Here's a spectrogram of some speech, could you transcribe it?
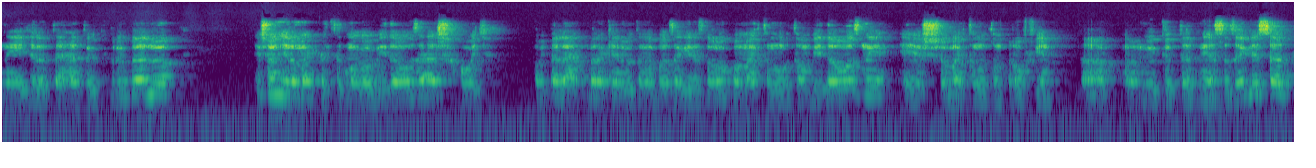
2014-re tehető körülbelül, és annyira megtetszett maga a videózás, hogy hogy bele, belekerültem ebbe az egész dologba, megtanultam videózni, és megtanultam profin működtetni ezt az egészet.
